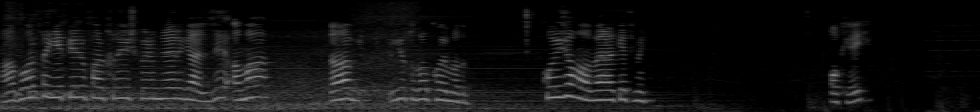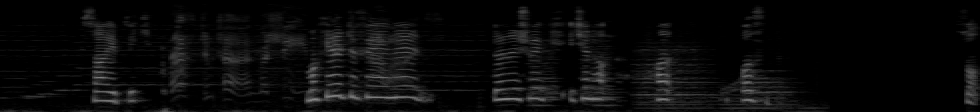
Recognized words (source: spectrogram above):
Ha bu arada yepyeni Far Cry 3 bölümleri geldi ama daha YouTube'a koymadım. Koyacağım ama merak etmeyin. Okey. Sahiplik. Makine tüfeğine dönüşmek için ha, ha basın. Sol.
